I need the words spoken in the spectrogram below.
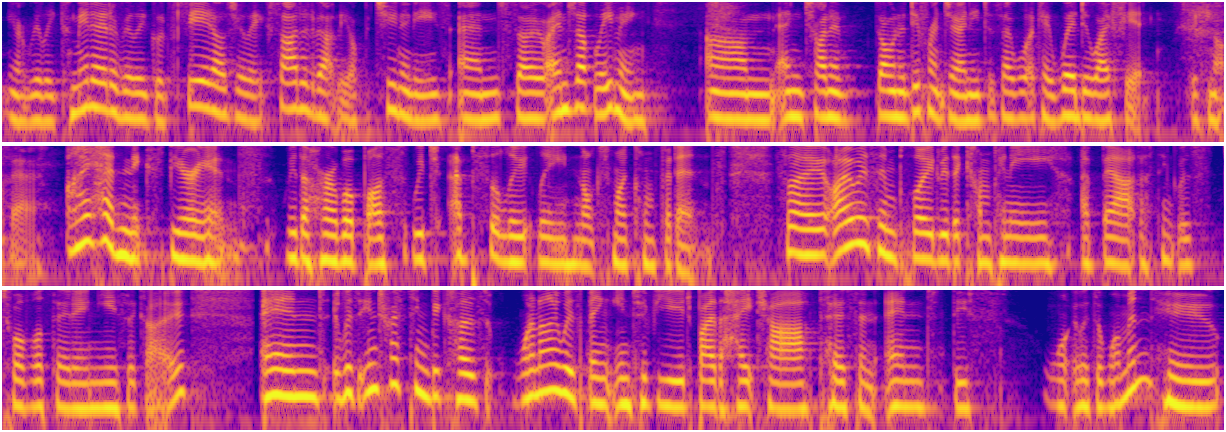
you know, really committed, a really good fit. I was really excited about the opportunities. And so I ended up leaving um, and trying to go on a different journey to say, well, okay, where do I fit if not there? I had an experience with a horrible boss which absolutely knocked my confidence. So I was employed with a company about, I think it was 12 or 13 years ago. And it was interesting because when I was being interviewed by the HR person and this, it was a woman who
